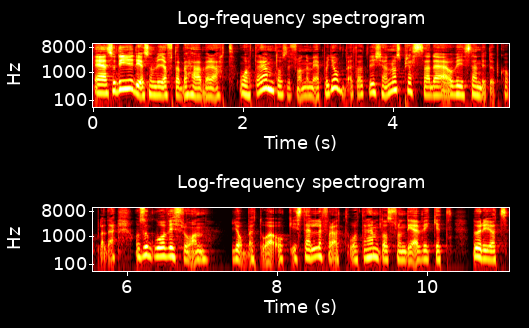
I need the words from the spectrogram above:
Eh, så det är ju det som vi ofta behöver att återhämta oss ifrån när vi är på jobbet. Att vi känner oss pressade och vi är ständigt uppkopplade. Och så går vi från jobbet då. Och istället för att återhämta oss från det, vilket då är det ju att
